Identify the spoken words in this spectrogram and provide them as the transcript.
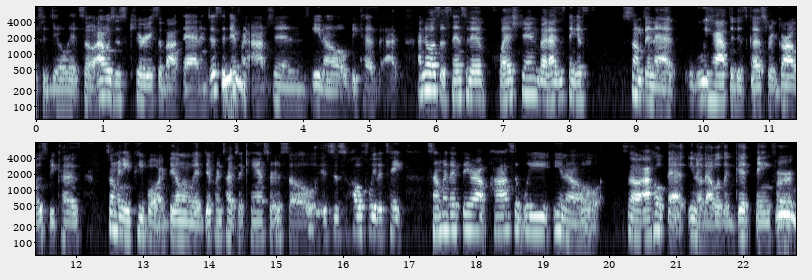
To deal with. So I was just curious about that and just the Mm. different options, you know, because I, I know it's a sensitive question, but I just think it's something that we have to discuss regardless because so many people are dealing with different types of cancer. So it's just hopefully to take some of the fear out, possibly, you know. So I hope that, you know, that was a good thing for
